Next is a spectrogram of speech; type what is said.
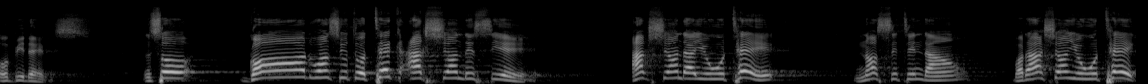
obedience. And so, God wants you to take action this year. Action that you will take, not sitting down, but action you will take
